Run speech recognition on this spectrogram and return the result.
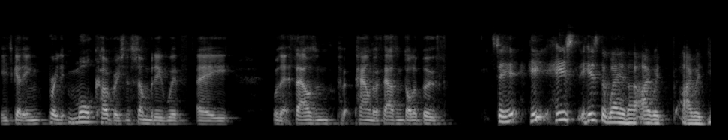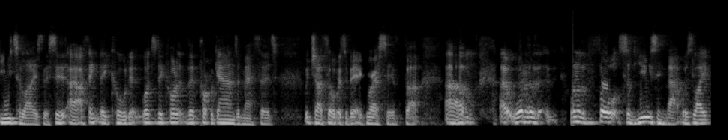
he's getting pretty more coverage than somebody with a was it a thousand pound or a thousand dollar booth so he, here's here's the way that I would I would utilize this. I think they called it what did they call it the propaganda method, which I thought was a bit aggressive. But um, uh, one of the one of the thoughts of using that was like,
